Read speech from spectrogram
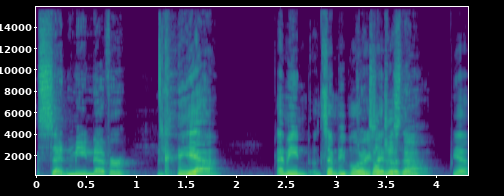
Said me never. yeah. I mean, some people are Until excited just about that. now. Yeah.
